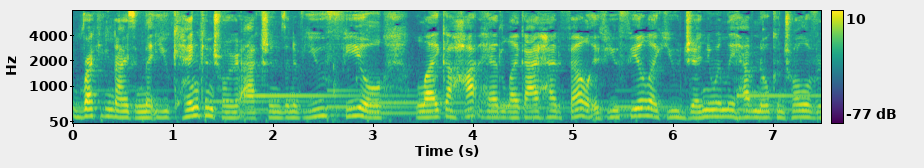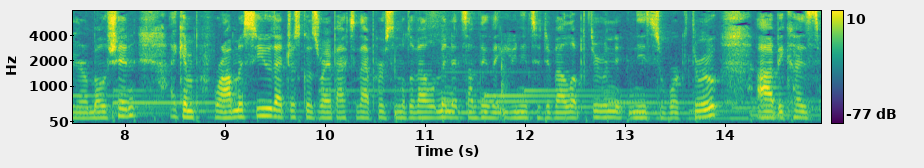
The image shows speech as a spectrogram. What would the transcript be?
recognizing that you can control your actions and if you feel like a hothead like I had felt if you feel like you genuinely have no control over your emotion I can promise you that just goes right back to that personal development it's something that you need to develop through and it needs to work through uh, because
